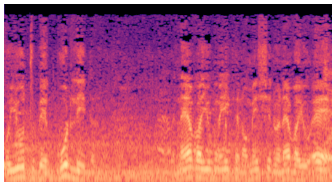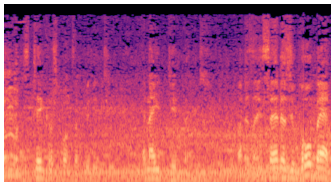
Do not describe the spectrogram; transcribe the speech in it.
for you to be a good leader, whenever you make an omission, whenever you err, you must take responsibility. And I did that. But as I said, as you go back,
